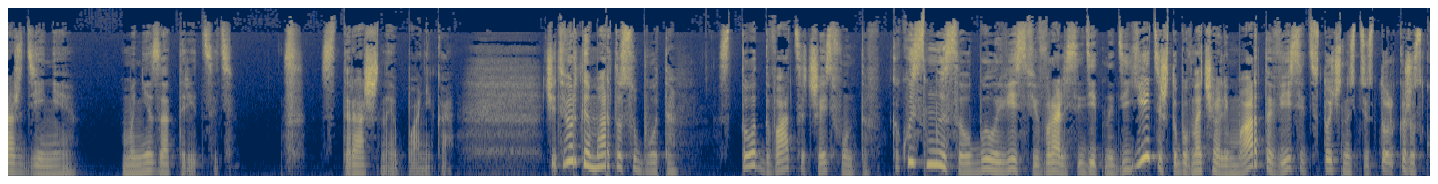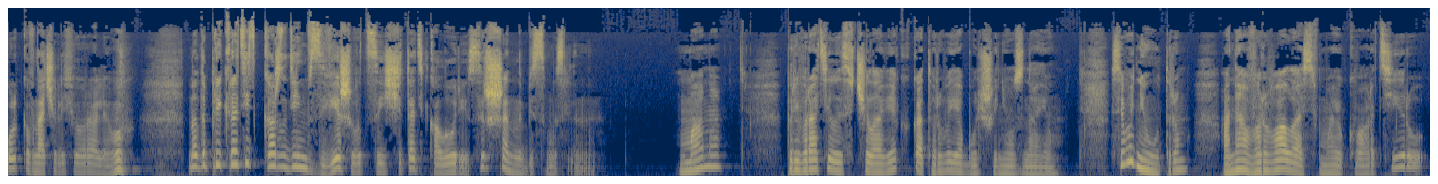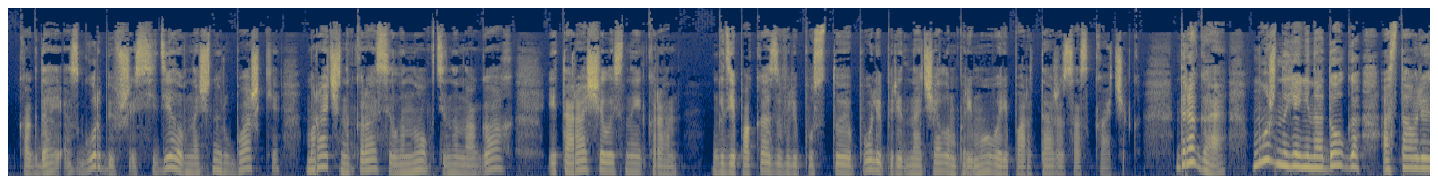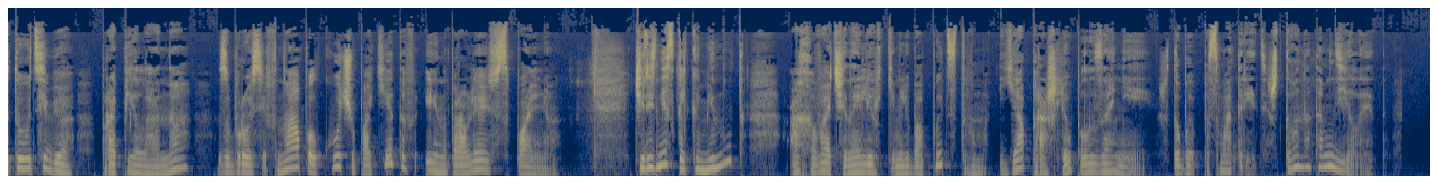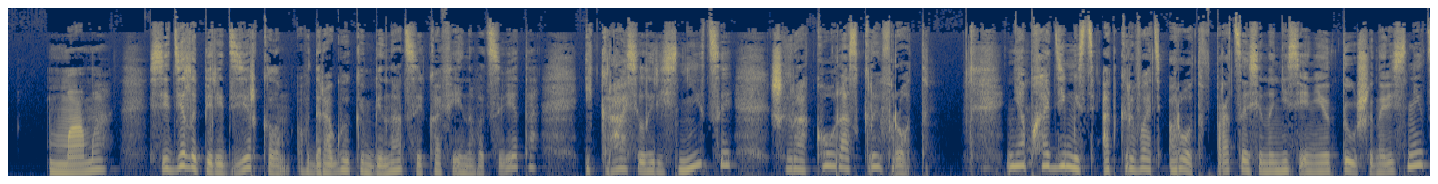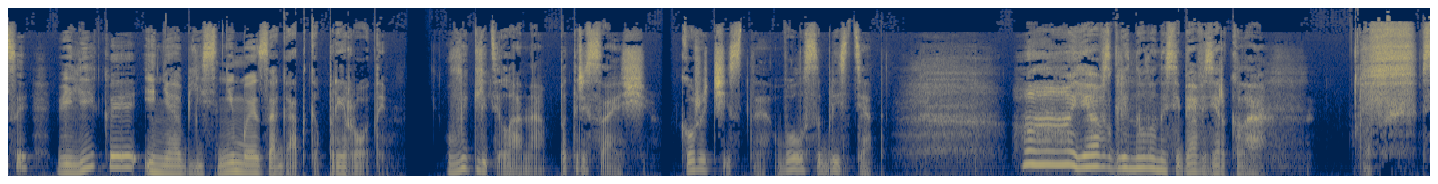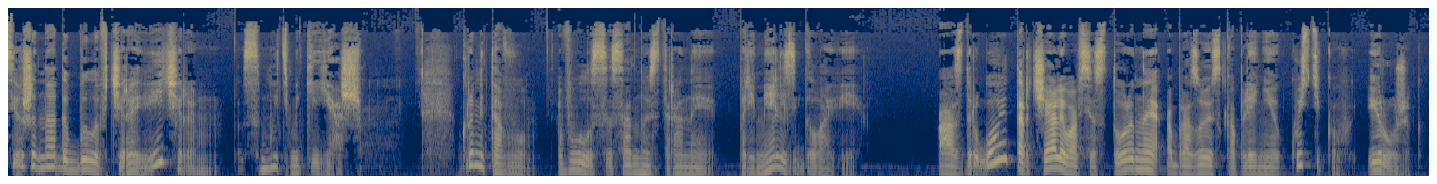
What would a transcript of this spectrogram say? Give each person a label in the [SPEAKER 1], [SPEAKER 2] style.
[SPEAKER 1] Рождения. Мне за 30. Страшная паника. 4 марта, суббота. 126 фунтов. Какой смысл было весь февраль сидеть на диете, чтобы в начале марта весить с точностью столько же, сколько в начале февраля? Надо прекратить каждый день взвешиваться и считать калории. Совершенно бессмысленно. Мама превратилась в человека, которого я больше не узнаю. Сегодня утром она ворвалась в мою квартиру, когда я, сгорбившись, сидела в ночной рубашке, мрачно красила ногти на ногах и таращилась на экран, где показывали пустое поле перед началом прямого репортажа со скачек. «Дорогая, можно я ненадолго оставлю это у тебя?» — пропела она, сбросив на пол кучу пакетов и направляясь в спальню. Через несколько минут, охваченная легким любопытством, я прошлепала за ней, чтобы посмотреть, что она там делает. Мама сидела перед зеркалом в дорогой комбинации кофейного цвета и красила ресницы, широко раскрыв рот. Необходимость открывать рот в процессе нанесения туши на ресницы – великая и необъяснимая загадка природы. Выглядела она потрясающе. Кожа чистая, волосы блестят. А, я взглянула на себя в зеркало. Все же надо было вчера вечером смыть макияж. Кроме того, волосы с одной стороны примялись к голове, а с другой торчали во все стороны, образуя скопление кустиков и рожек.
